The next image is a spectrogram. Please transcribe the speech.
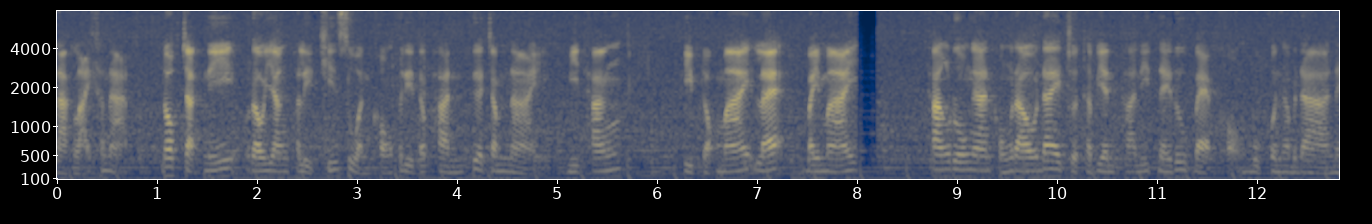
หลากหลายขนาด นอกจากนี้เรายังผลิตชิ้นส่วนของผลิตภัณฑ์เพื่อจำหน่าย มีทั้งปีบดอกไม้และใบไม้ ทางโรงงานของเราได้จดทะเบียนพาณิชย์ในรูปแบบของบุคคลธรรมดาใน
